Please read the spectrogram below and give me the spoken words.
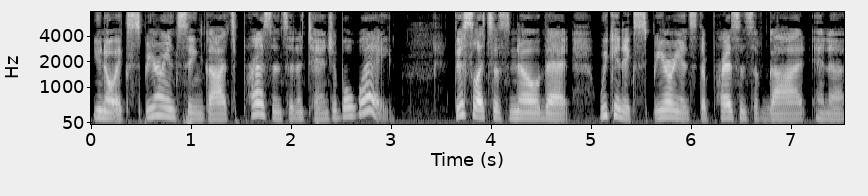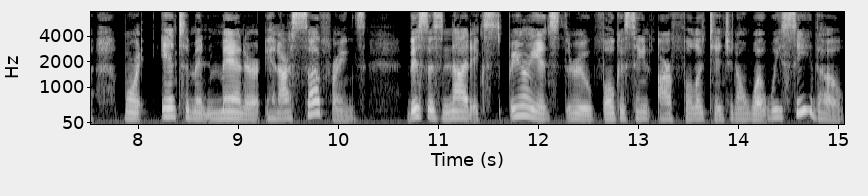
you know, experiencing God's presence in a tangible way. This lets us know that we can experience the presence of God in a more intimate manner in our sufferings. This is not experienced through focusing our full attention on what we see, though.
